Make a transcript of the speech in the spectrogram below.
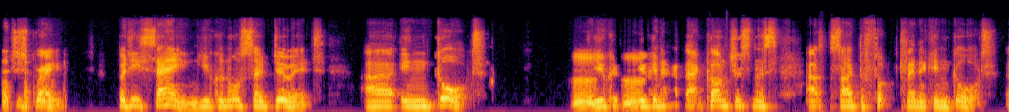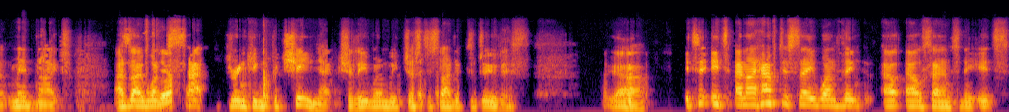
which is great. but he's saying you can also do it uh, in Gort. Mm. You can Mm. you can have that consciousness outside the foot clinic in Gort at midnight, as I once Yeah. sat drinking poitín actually when we just decided to do this. Yeah, it's it's and I have to say one thing El- else, Antony. It's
